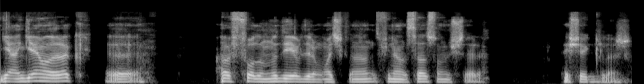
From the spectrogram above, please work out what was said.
yani genel olarak e, hafif olumlu diyebilirim açıklanan finansal sonuçlara. Teşekkürler.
